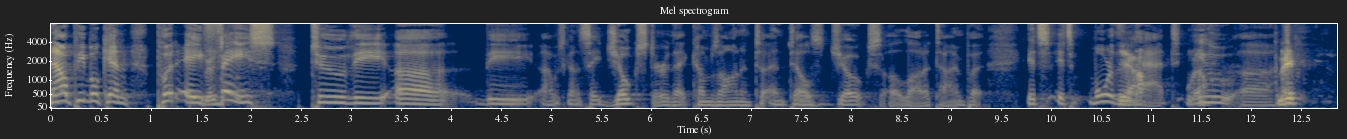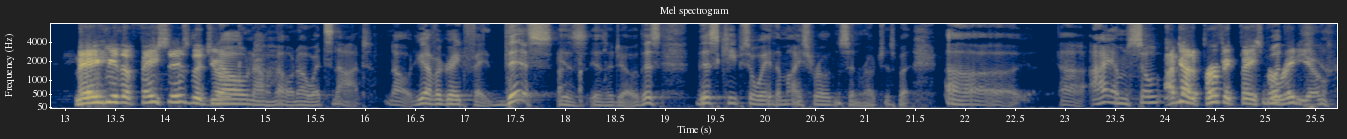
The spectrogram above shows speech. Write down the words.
Now people can put a face to the uh, the I was going to say jokester that comes on and, t- and tells jokes a lot of time, but it's it's more than Yeah, that. well, you uh, Maybe, maybe the face is the joke. no no no no it's not. No, you have a great face. This is is a joke. This this keeps away the mice, rodents, and roaches. But uh, uh, I am so I've got a perfect face for What- radio.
